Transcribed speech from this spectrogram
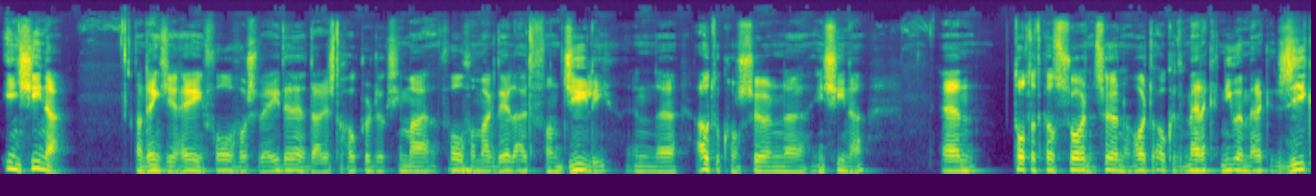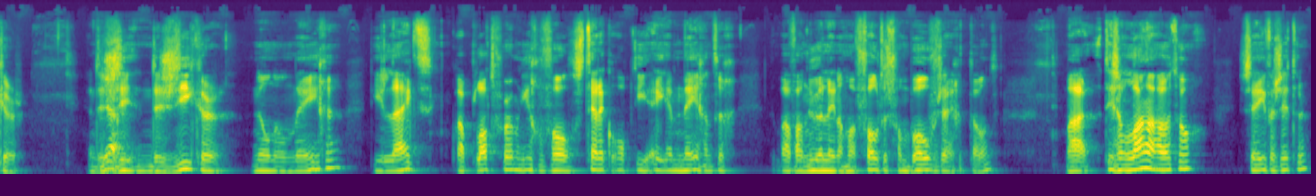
in China. Dan denk je, hey, Volvo Zweden, daar is toch ook productie, maar Volvo maakt deel uit van Geely, een eh, autoconcern eh, in China. En tot het concern hoort ook het merk, nieuwe merk Zeekr. En de, Ja. De Zeekr 009, die lijkt qua platform in ieder geval sterk op die EM90, waarvan nu alleen nog maar foto's van boven zijn getoond. Maar het is een lange auto, zevenzitter.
